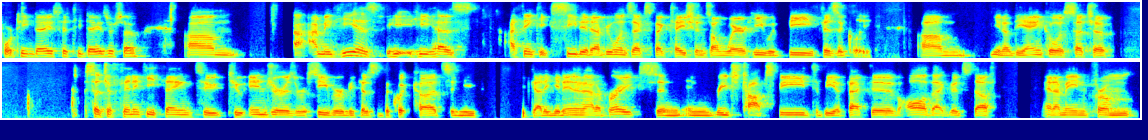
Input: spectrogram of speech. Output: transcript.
14 days, 15 days or so. Um, I mean, he has, he, he has, I think, exceeded everyone's expectations on where he would be physically. Um, you know, the ankle is such a such a finicky thing to to injure as a receiver because of the quick cuts and you you've got to get in and out of breaks and, and reach top speed to be effective, all of that good stuff. And I mean, from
